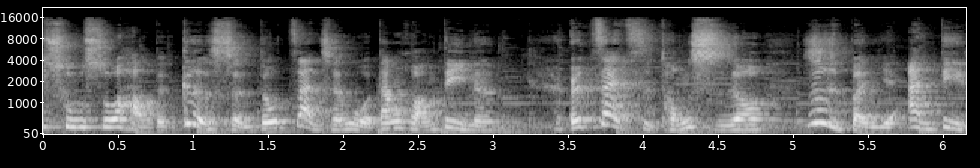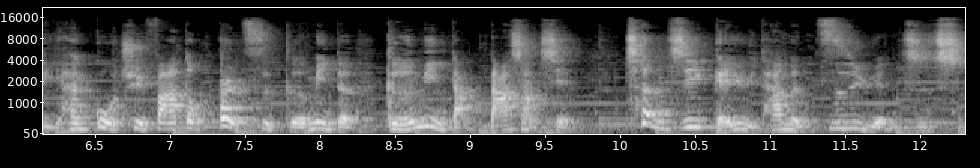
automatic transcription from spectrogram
初说好的各省都赞成我当皇帝呢？而在此同时哦，日本也暗地里和过去发动二次革命的革命党搭上线，趁机给予他们资源支持。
